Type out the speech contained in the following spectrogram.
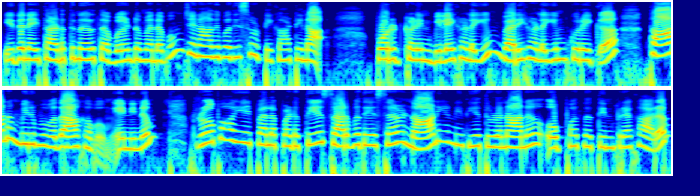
இதனை தடுத்து நிறுத்த வேண்டும் எனவும் ஜனாதிபதி சுட்டிக்காட்டினார். பொருட்களின் விலைகளையும் வரிகளையும் குறைக்க தானும் இருப்பதாகவும் எனினும் ரூபாயை பலப்படுத்தி சர்வதேச நாணய நிதியத்துடனான ஒப்பந்தத்தின் பிரகாரம்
